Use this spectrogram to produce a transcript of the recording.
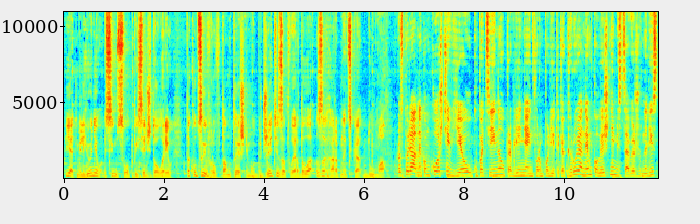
5 мільйонів 700 тисяч доларів. Таку цифру в тамтешньому бюджеті затвердила загарбницька дума. Розпорядником коштів є окупаційне управління інформполітики. Керує ним колишній місцевий журналіст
